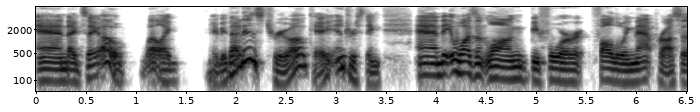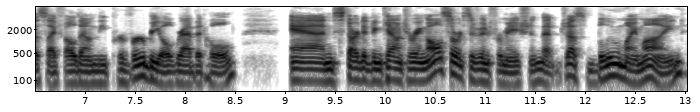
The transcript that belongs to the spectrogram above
And I'd say, oh, well, I maybe that is true. Okay, interesting. And it wasn't long before following that process, I fell down the proverbial rabbit hole and started encountering all sorts of information that just blew my mind.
